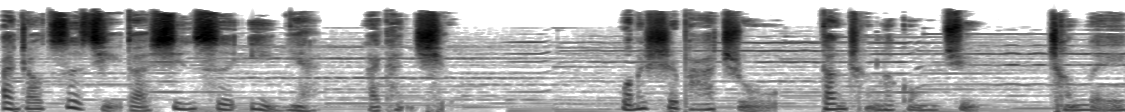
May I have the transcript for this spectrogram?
按照自己的心思意念来恳求。我们是把主当成了工具，成为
